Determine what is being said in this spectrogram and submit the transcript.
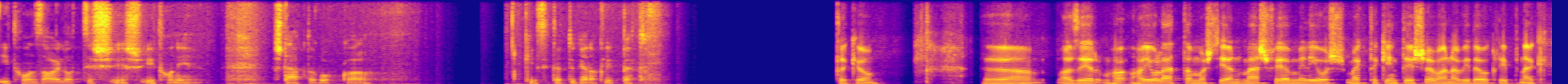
itthon zajlott, és, és itthoni stábtagokkal készítettük el a klippet. Tök jó. Azért, ha, ha jól láttam, most ilyen másfél milliós megtekintése van a videoklipnek?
